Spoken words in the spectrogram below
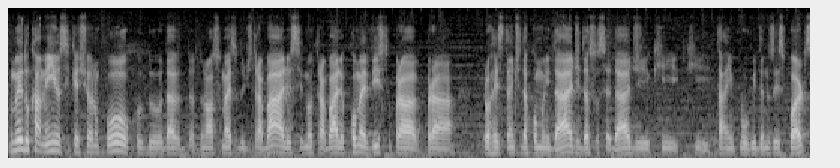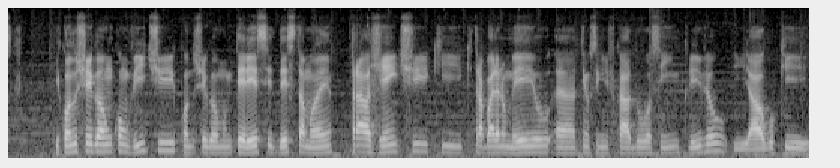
no meio do caminho, se questiona um pouco do, da, do nosso método de trabalho, se meu trabalho, como é visto para o restante da comunidade, da sociedade que está envolvida nos esportes. E quando chega um convite, quando chega um interesse desse tamanho, pra gente que, que trabalha no meio é, tem um significado assim incrível e algo que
